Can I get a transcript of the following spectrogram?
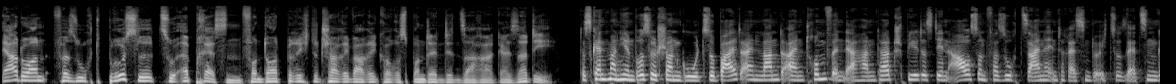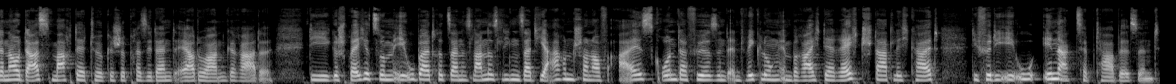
Erdogan versucht Brüssel zu erpressen. Von dort berichtet Charivari-Korrespondentin Sarah Geisadi. Das kennt man hier in Brüssel schon gut. Sobald ein Land einen Trumpf in der Hand hat, spielt es den aus und versucht, seine Interessen durchzusetzen. Genau das macht der türkische Präsident Erdogan gerade. Die Gespräche zum EU-Beitritt seines Landes liegen seit Jahren schon auf Eis. Grund dafür sind Entwicklungen im Bereich der Rechtsstaatlichkeit, die für die EU inakzeptabel sind.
